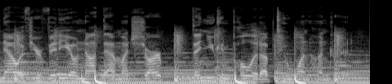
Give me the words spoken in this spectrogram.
Now if your video not that much sharp, then you can pull it up to 100.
